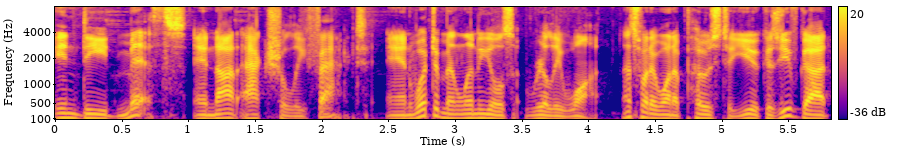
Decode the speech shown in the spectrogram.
indeed myths and not actually fact? And what do millennials really want? That's what I want to pose to you because you've got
